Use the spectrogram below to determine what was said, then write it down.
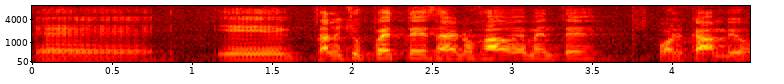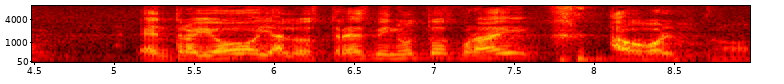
Eh, y sale Chupete, sale enojado obviamente pues, por el cambio. Entro yo y a los tres minutos por ahí hago gol. No,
